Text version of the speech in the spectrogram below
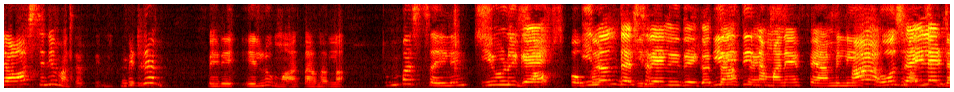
ಜಾಸ್ತಿನೇ ಮಾತಾಡ್ತೀನಿ. ಬಿಟ್ರೆ ಬೇರೆ ಎಲ್ಲೂ ಮಾತಾಡಲ್ಲ. ತುಂಬಾ ಸೈಲೆಂಟ್ ಇವಳಿಗೆ ಇನ್ನೊಂದ್ ಹೆಸರು ಏನಿದೆ ಈ ಗೊತ್ತಾ ರೀತಿ ನಮ್ಮ ಮನೆ ಫ್ಯಾಮಿಲಿ ಸೈಲೆಂಟ್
